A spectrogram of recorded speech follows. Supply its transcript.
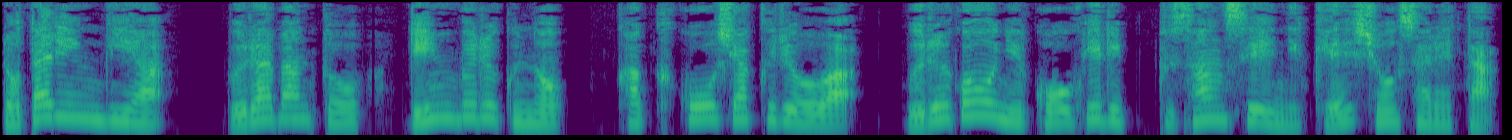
ロタリンギア、ブラバント、リンブルクの各公爵領はブルゴーニュ公フィリップ3世に継承された。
